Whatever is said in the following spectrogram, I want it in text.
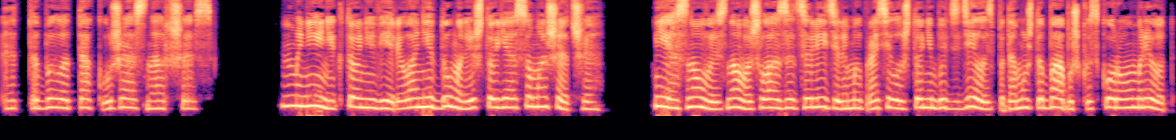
Это было так ужасно, Аршес. Мне никто не верил, они думали, что я сумасшедшая. Я снова и снова шла за целителем и просила что-нибудь сделать, потому что бабушка скоро умрет.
